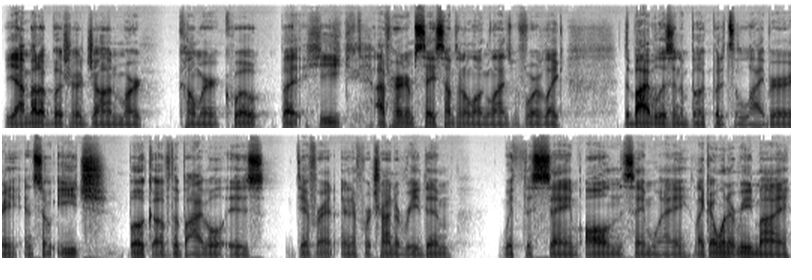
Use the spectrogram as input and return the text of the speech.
Yeah, I'm about to butcher John Mark Comer quote, but he, I've heard him say something along the lines before of like, the Bible isn't a book, but it's a library. And so each book of the Bible is different. And if we're trying to read them with the same, all in the same way, like I wouldn't read my,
